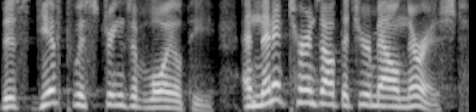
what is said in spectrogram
this gift with strings of loyalty, and then it turns out that you're malnourished,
